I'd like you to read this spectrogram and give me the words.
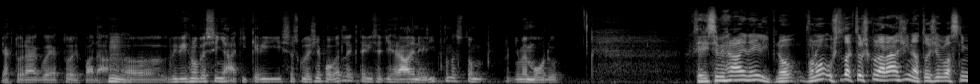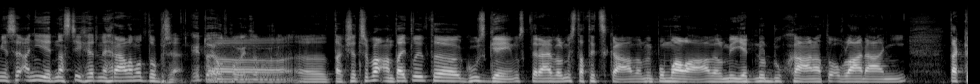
jak to reaguje, jak to vypadá. Hmm. Uh, vyvíhnul by si nějaký, který se skutečně povedli, který se ti hráli nejlíp v tom, řekněme, módu? který si mi hráli nejlíp. No, ono už to tak trošku naráží na to, že vlastně mě se ani jedna z těch her nehrála moc dobře. Je to je odpověď, uh, uh, Takže třeba Untitled Goose Games, která je velmi statická, velmi pomalá, velmi jednoduchá na to ovládání, tak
